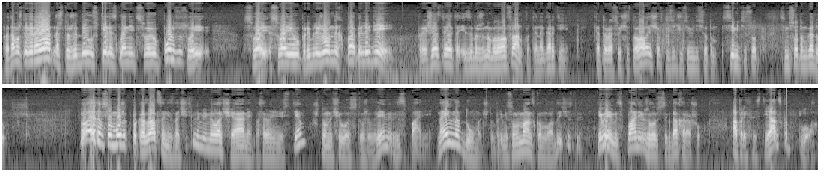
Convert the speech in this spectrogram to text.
потому что вероятно, что жиды успели склонить в свою пользу свои, свой, свою приближенных к папе людей. Происшествие это изображено было во Франкфурте на картине которая существовала еще в 1700 году. Но это все может показаться незначительными мелочами по сравнению с тем, что началось в то же время в Испании. Наивно думать, что при мусульманском владычестве евреям Испании жилось всегда хорошо, а при христианском плохо.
